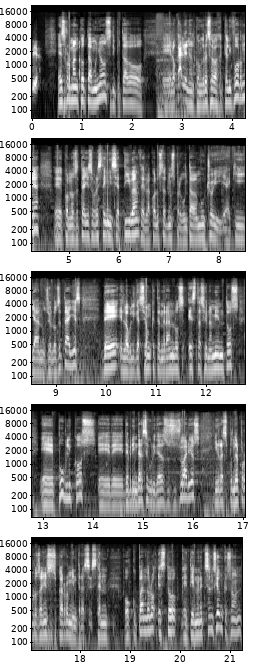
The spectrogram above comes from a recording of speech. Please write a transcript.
Día. Es Román Cota Muñoz, diputado eh, local en el Congreso de Baja California, eh, con los detalles sobre esta iniciativa, de la cual usted nos preguntaba mucho y aquí ya nos dio los detalles, de la obligación que tendrán los estacionamientos eh, públicos de, de, brindar seguridad a sus usuarios y responder por los daños a su carro mientras estén ocupándolo. Esto tiene una exención que son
